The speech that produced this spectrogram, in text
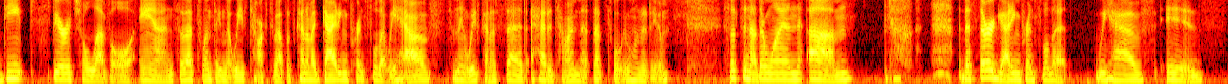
deep spiritual level. And so that's one thing that we've talked about. That's kind of a guiding principle that we have, something that we've kind of said ahead of time that that's what we want to do. So that's another one. Um, the third guiding principle that we have is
